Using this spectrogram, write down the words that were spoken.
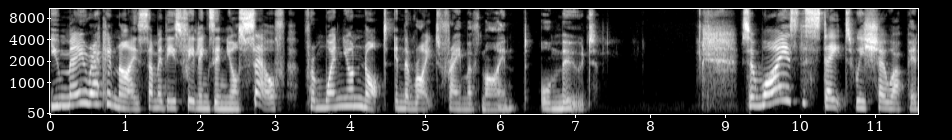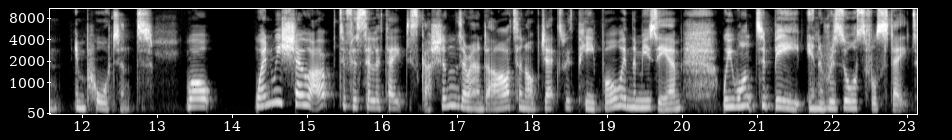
you may recognize some of these feelings in yourself from when you're not in the right frame of mind or mood. So, why is the state we show up in important? Well, when we show up to facilitate discussions around art and objects with people in the museum, we want to be in a resourceful state.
